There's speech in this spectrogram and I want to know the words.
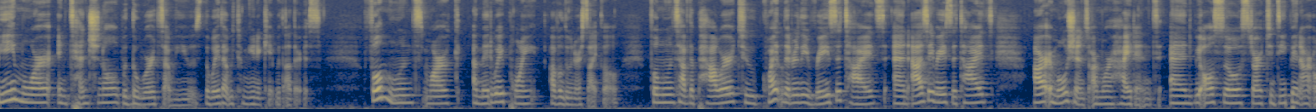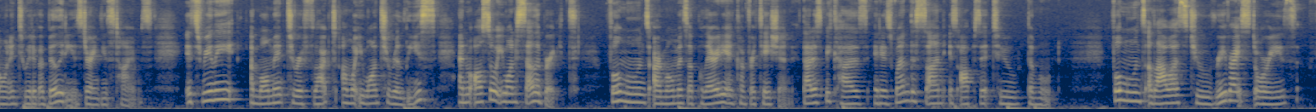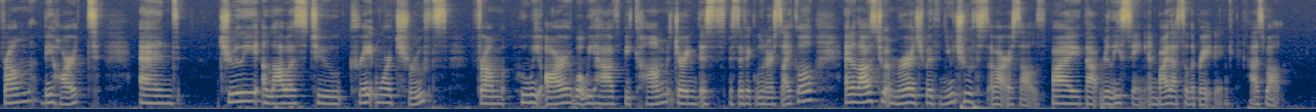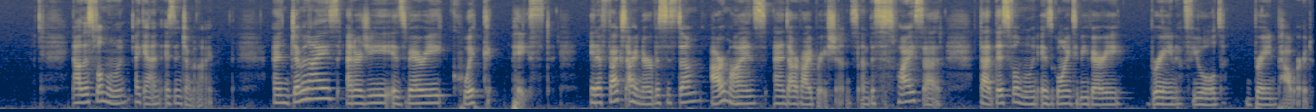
be more intentional with the words that we use, the way that we communicate with others. Full moons mark a midway point of a lunar cycle. Full moons have the power to quite literally raise the tides, and as they raise the tides, our emotions are more heightened and we also start to deepen our own intuitive abilities during these times. It's really a moment to reflect on what you want to release and also what you want to celebrate. Full moons are moments of polarity and confrontation. That is because it is when the sun is opposite to the moon. Full moons allow us to rewrite stories from the heart and truly allow us to create more truths from who we are, what we have become during this specific lunar cycle, and allow us to emerge with new truths about ourselves by that releasing and by that celebrating as well. Now, this full moon, again, is in Gemini. And Gemini's energy is very quick paced. It affects our nervous system, our minds, and our vibrations. And this is why I said that this full moon is going to be very brain fueled, brain powered.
